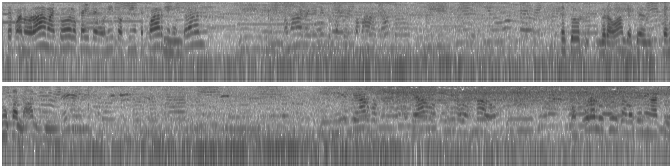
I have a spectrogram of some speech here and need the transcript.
este panorama y todo lo que hay de bonito aquí en este parque Sí. central. Y vamos a seguir viendo un poquito más acá. Estoy grabando, es, es un canal. Miren qué árbol, este árbol tiene adornado. Con pura lucita lo tienen aquí.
